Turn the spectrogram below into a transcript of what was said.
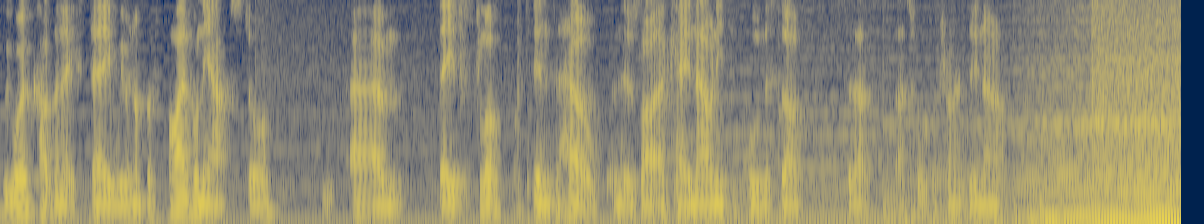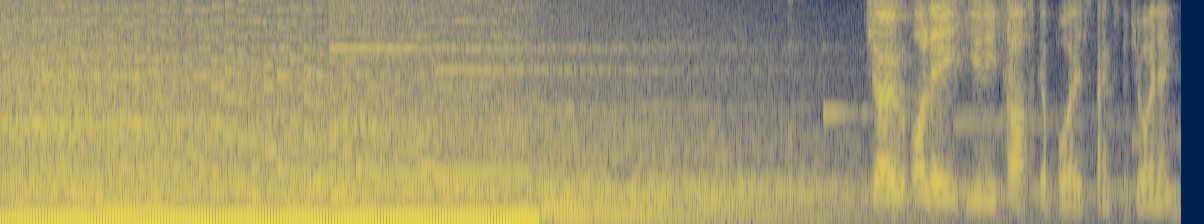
We woke up the next day, we were number five on the App Store. Um, they'd flocked in to help, and it was like, okay, now I need to pull this off. So that's that's what we're trying to do now. Joe, Ollie, Unitaskr boys, thanks for joining.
